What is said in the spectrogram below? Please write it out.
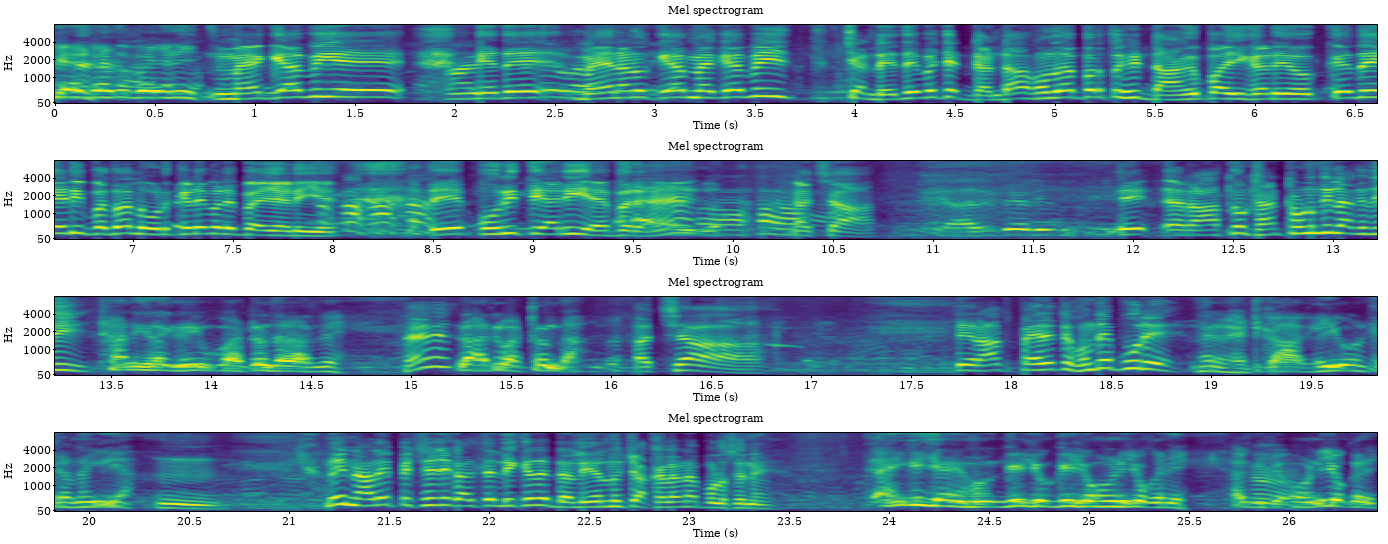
ਇਹ ਡੋਲ ਪੈਣੀ। ਮੈਂ ਕਿਹਾ ਵੀ ਇਹ ਇਹਦੇ ਮੈਂ ਇਹਨਾਂ ਨੂੰ ਕਿਹਾ ਮੈਂ ਕਿਹਾ ਵੀ ਝੰਡੇ ਦੇ ਵਿੱਚ ਡੰਡਾ ਹੁੰਦਾ ਪਰ ਤੁਸੀਂ ਡਾਂਗ ਪਾਈ ਖੜੇ ਹੋ। ਕਹਿੰਦੇ ਇਹ ਨਹੀਂ ਪਤਾ ਲੋੜ ਕਿਹੜੇ ਵੇਲੇ ਪੈ ਜਾਣੀ ਹੈ। ਤੇ ਪੂਰੀ ਤਿਆਰੀ ਹੈ ਫਿਰ ਹੈ? ਅੱਛਾ। ਤੇ ਰਾਤ ਨੂੰ ਠੰਡ ਠੁੰਡ ਦੀ ਲੱਗਦੀ? ਠੰਡ ਲੱਗਣੀ ਵਾਟਣ ਦਾ ਰਾਤ ਦੇ। ਹੈਂ? ਰਾਤ ਵਾਟਣ ਦਾ ਅੱਛਾ। ਤੇ ਰਾਤ ਪਹਿਰੇ ਤੇ ਹੁੰਦੇ ਪੂਰੇ? ਹਟਕਾ ਕੇ ਹੋਰ ਕਰਨਾ ਕੀ ਆ। ਹੂੰ। ਨਹੀਂ ਨਾਲੇ ਪਿੱਛੇ ਜੇ ਗੱਲ ਚੱਲੀ ਕਿ ਡੱਲੇਲ ਨੂੰ ਚੱਕ ਲੈਣਾ ਪੁਲਿਸ ਨੇ। ਐਂ ਕਿ ਜਾਏ ਹੁਣ ਅੱਗੇ ਜੋਗੇ ਜੋ ਹੁਣ ਜੋ ਕਰੇ ਅੱਗੇ ਜੋ ਹੁਣ ਜੋ ਕਰੇ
